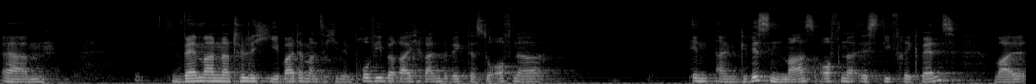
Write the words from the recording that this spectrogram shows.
Ähm, wenn man natürlich, je weiter man sich in den Profibereich reinbewegt, desto offener, in einem gewissen Maß offener ist die Frequenz, weil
